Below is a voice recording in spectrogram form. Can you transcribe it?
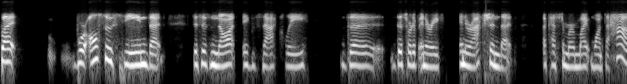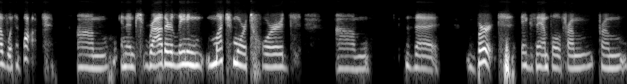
But we're also seeing that this is not exactly the the sort of inter- interaction that a customer might want to have with a bot. Um, and it's rather leaning much more towards um, the BERT example from from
